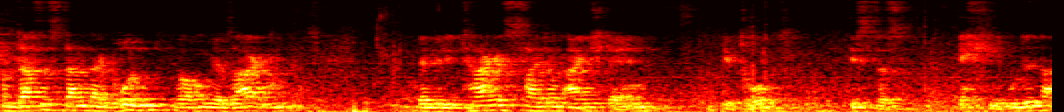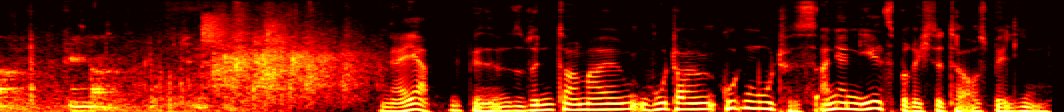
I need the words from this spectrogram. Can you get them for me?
Und das ist dann der Grund, warum wir sagen, wenn wir die Tageszeitung einstellen, gedruckt, ist das echt eine gute Nachricht. Vielen Dank. Naja, wir sind da mal guter, guten Mutes. Anja Nils berichtete aus Berlin.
